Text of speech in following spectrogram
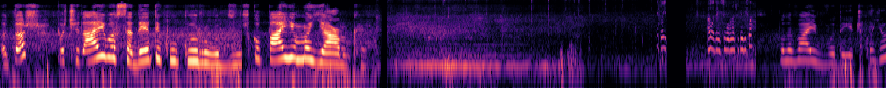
Отож, починаємо садити кукурудзу. Копаємо ямки. Поливаємо водичкою.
